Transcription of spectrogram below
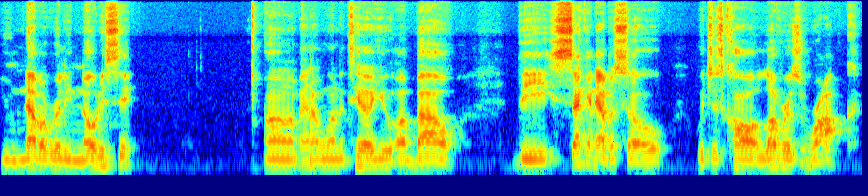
you never really notice it um, and i'm going to tell you about the second episode which is called lovers rock.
